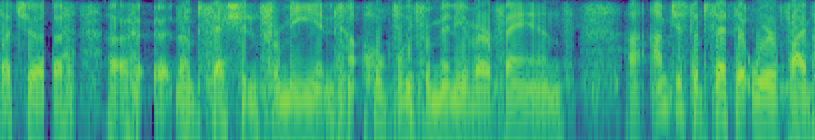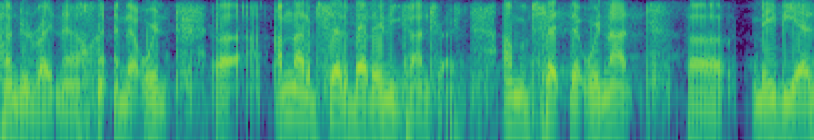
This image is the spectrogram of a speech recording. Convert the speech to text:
such a uh, an obsession for me, and hopefully for many of our fans. Uh, I'm just upset that we're 500 right now, and that we're. Uh, I'm not upset about any contract. I'm upset that we're not uh, maybe as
